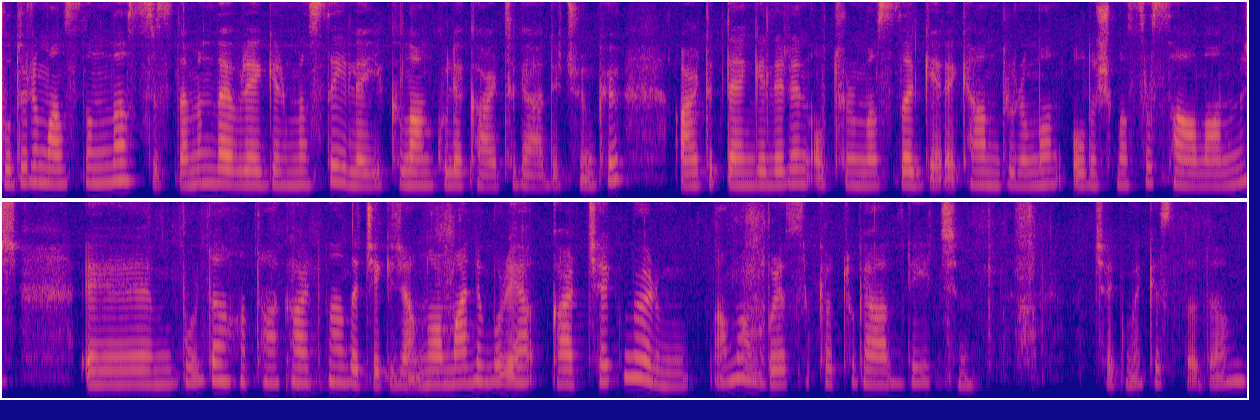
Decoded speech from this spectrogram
bu durum aslında sistemin devreye girmesiyle yıkılan kule kartı geldi çünkü. Artık dengelerin oturması, gereken durumun oluşması sağlanmış. E, burada hata kartına da çekeceğim. Normalde buraya kart çekmiyorum ama burası kötü geldiği için çekmek istedim.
